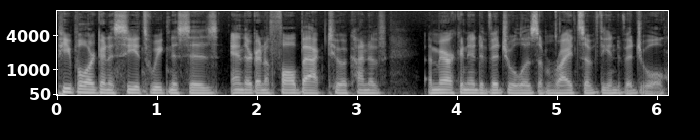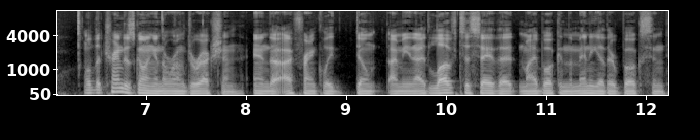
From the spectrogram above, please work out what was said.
people are going to see its weaknesses and they're going to fall back to a kind of American individualism, rights of the individual? Well, the trend is going in the wrong direction, and I frankly don't. I mean, I'd love to say that my book and the many other books and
